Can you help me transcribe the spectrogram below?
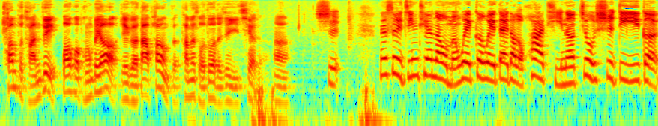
川普团队，包括蓬佩奥这个大胖子他们所做的这一切的啊。是。那所以今天呢，我们为各位带到的话题呢，就是第一个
